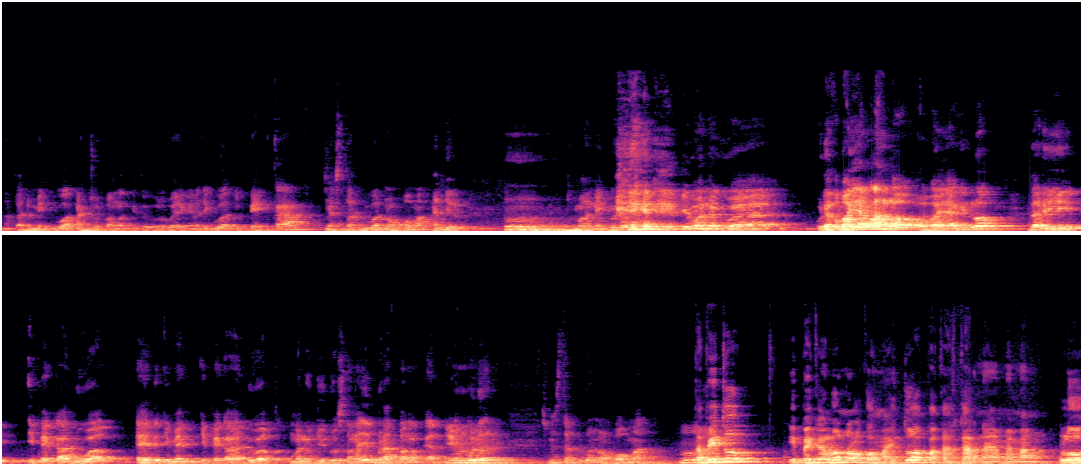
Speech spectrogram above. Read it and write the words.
akademik gue hancur banget gitu lo bayangin aja gue IPK semester 2 0, anjir hmm. gimana gue gimana gue udah kebayang lah lo bayangin lo dari IPK 2 eh dari IPK 2 ke- menuju dua setengah aja berat banget kan Iya. gue dari semester 2 0 koma Hmm. Tapi itu IPK lo 0, itu apakah karena memang lo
